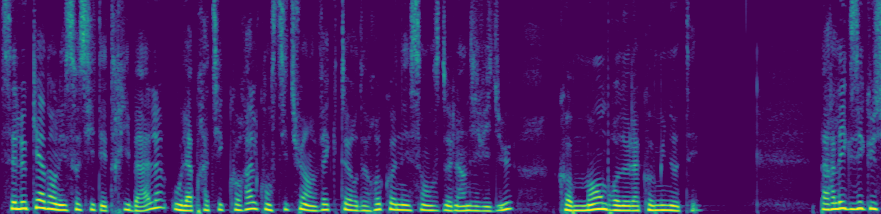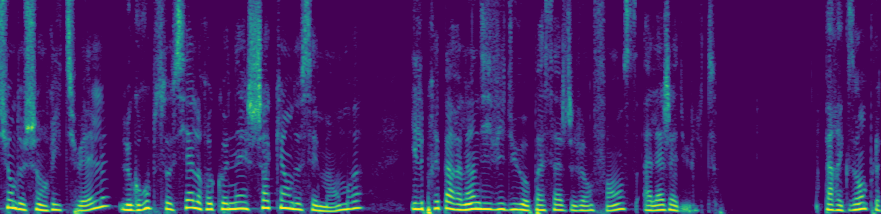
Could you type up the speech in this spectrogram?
C'est le cas dans les sociétés tribales, où la pratique chorale constitue un vecteur de reconnaissance de l'individu comme membre de la communauté. Par l'exécution de chants rituels, le groupe social reconnaît chacun de ses membres, il prépare l'individu au passage de l'enfance à l'âge adulte. Par exemple,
